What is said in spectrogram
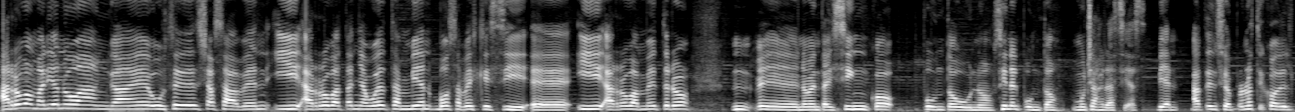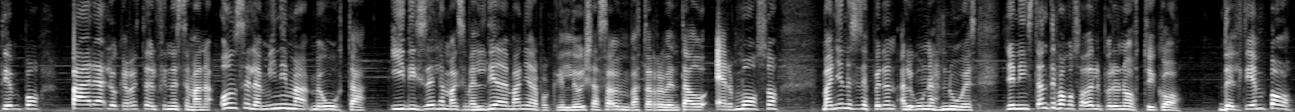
Arroba Mariano Anga, eh, ustedes ya saben. Y arroba Tania Web también, vos sabés que sí. eh, y arroba Metro mm, eh, 95.1. Sin el punto. Muchas gracias. Bien, atención, pronóstico del tiempo para lo que resta del fin de semana. 11 la mínima, me gusta. Y 16 la máxima. El día de mañana, porque el de hoy ya saben, va a estar reventado, hermoso. Mañana se esperan algunas nubes. Y en instantes vamos a ver el pronóstico del tiempo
